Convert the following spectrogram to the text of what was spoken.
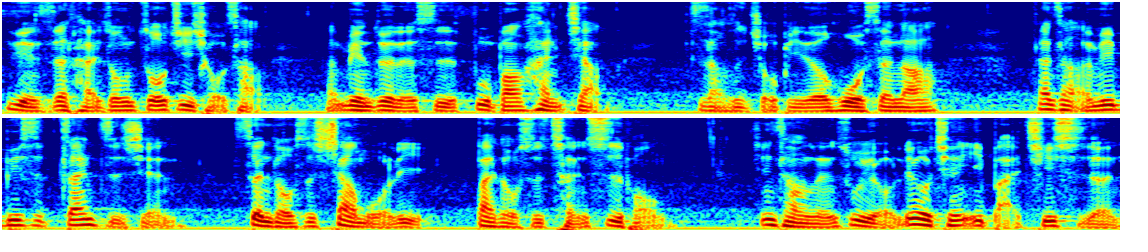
地点是在台中洲际球场。那面对的是富邦悍将，这场是九比二获胜啦。单场 MVP 是詹子贤，胜投是向魔力，败投是陈世鹏。进场人数有六千一百七十人。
